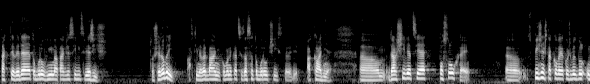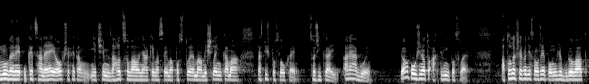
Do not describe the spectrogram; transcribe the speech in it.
tak ty lidé to budou vnímat tak, že si víc věříš. Což je dobrý. A v té neverbální komunikaci zase to budou číst ty lidi. A kladně. Um, další věc je poslouchej. Uh, spíš než takový, jako že bys byl umluvený, ukecaný, jo, všechny tam něčím zahlcoval nějakýma svýma postojema, myšlenkama, tak spíš poslouchej, co říkají a reaguj. Jo, použij na to aktivní poslech. A tohle všechno ti samozřejmě pomůže budovat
